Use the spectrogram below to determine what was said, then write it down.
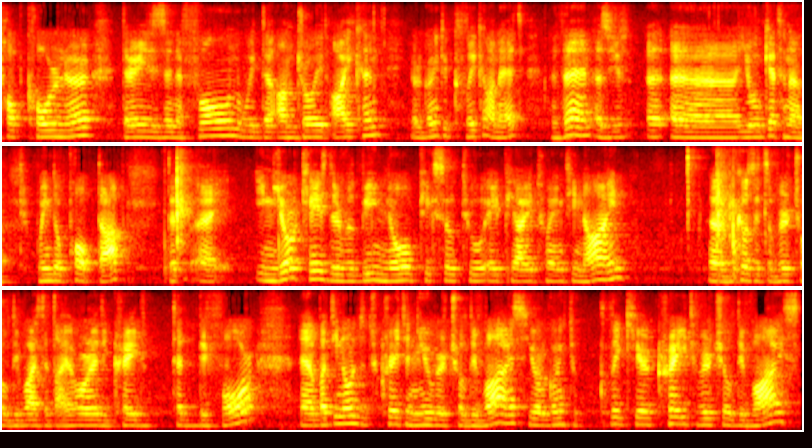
top corner there is a phone with the Android icon. You're going to click on it. Then, as you uh, uh, you will get a window popped up that in your case there will be no Pixel 2 API 29 uh, because it's a virtual device that I already created before. Uh, but in order to create a new virtual device, you're going to click here, create virtual device,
